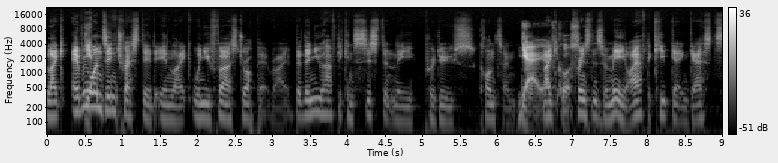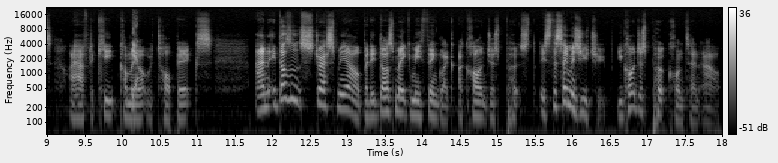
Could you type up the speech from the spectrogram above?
Like everyone's yeah. interested in like when you first drop it, right? But then you have to consistently produce content. Yeah, yeah like of course. for instance, for me, I have to keep getting guests. I have to keep coming yeah. up with topics and it doesn't stress me out but it does make me think like i can't just put st- it's the same as youtube you can't just put content out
